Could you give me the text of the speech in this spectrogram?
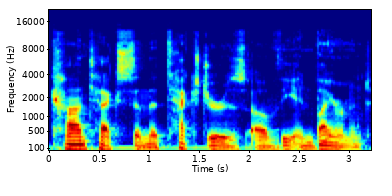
context and the textures of the environment.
